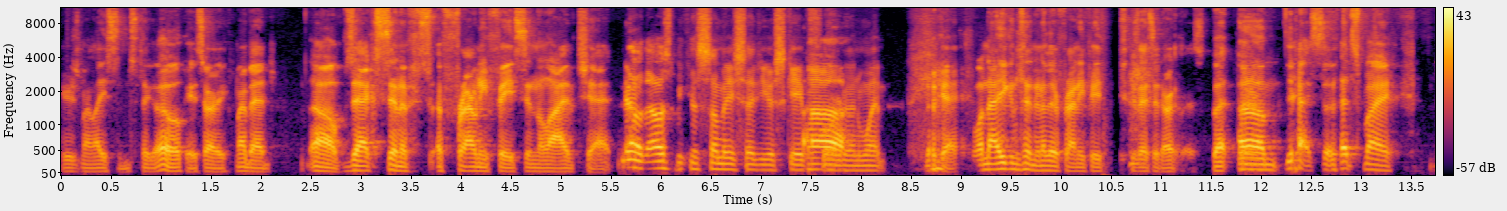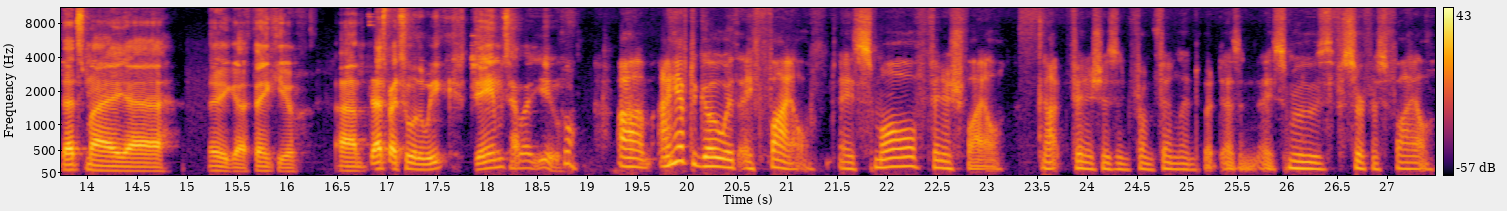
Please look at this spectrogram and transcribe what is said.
here's my license." They go, "Oh, okay, sorry, my bad." Oh, Zach sent a, a frowny face in the live chat. No, that was because somebody said you escaped Uh, Florida and went. Okay, well now you can send another frowny face because I said artless. But um, yeah, so that's my that's my uh, there you go. Thank you. Um, that's my tool of the week. James, how about you? Cool. Um, I have to go with a file, a small Finnish file, not Finnish as in from Finland, but as in a smooth surface file.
